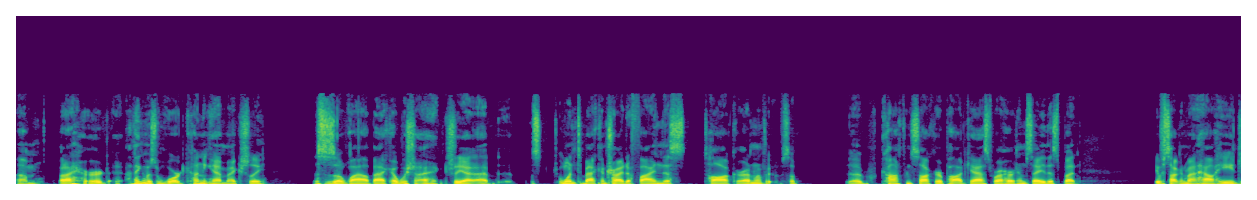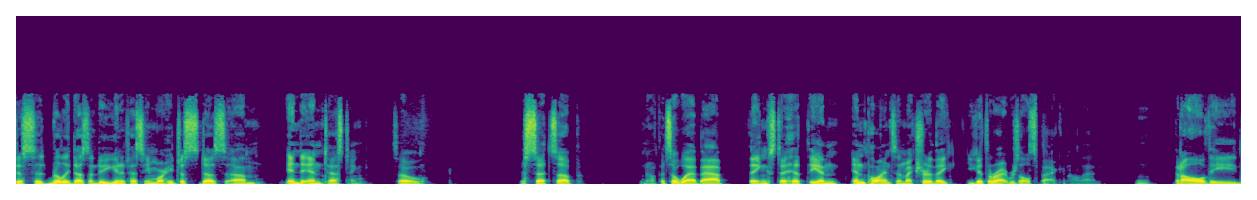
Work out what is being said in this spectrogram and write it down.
Um, but I heard, I think it was Ward Cunningham actually. This is a while back. I wish I actually I, I went back and tried to find this talk, or I don't know if it was a, a conference talk or a podcast where I heard him say this, but he was talking about how he just really doesn't do unit testing anymore. He just does end to end testing. So just sets up, you know, if it's a web app, things to hit the end endpoints and make sure they you get the right results back and all that. Hmm. But all the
